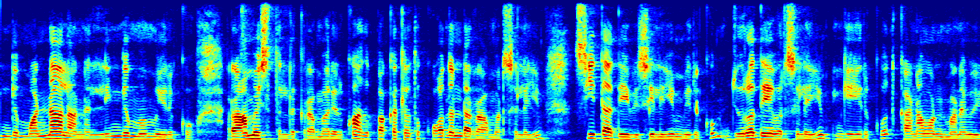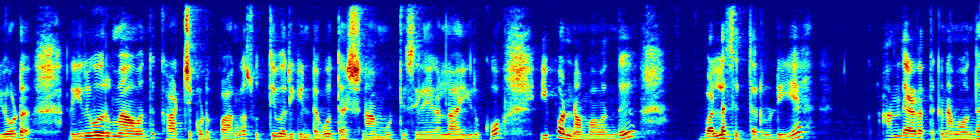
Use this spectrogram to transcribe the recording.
இங்கே மண்ணாலான லிங்கமும் இருக்கும். ராமேஸ்வரத்தில் இருக்கிற மாதிரி இருக்கும். அது பக்கத்தில் வந்து கோதண்ட ராமர் சிலையும் சீதாதேவி சிலையும் இருக்கும். ஜுரதேவர் சிலையும் இங்கே இருக்கும். கணவன் மனைவியோட இருவருமே இருவருமே வந்து காட்சி கொடுப்பாங்க. சுற்றி வருகின்றவோ தட்சிணாமூர்த்தி சிலைகள்லாம் இருக்கும். இப்போ நம்ம வந்து வல்ல சித்தருடைய அந்த இடத்துக்கு நம்ம வந்து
